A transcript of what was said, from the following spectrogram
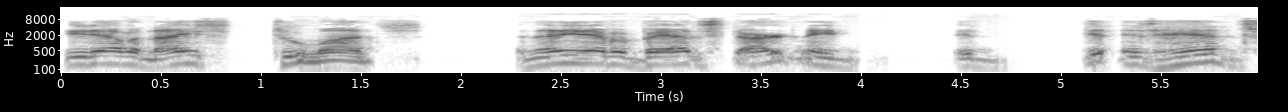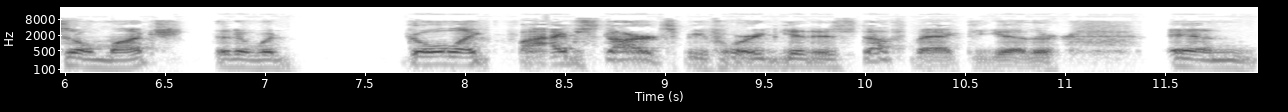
he'd have a nice two months and then he'd have a bad start and he'd, he'd get in his head so much that it would go like five starts before he'd get his stuff back together. and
